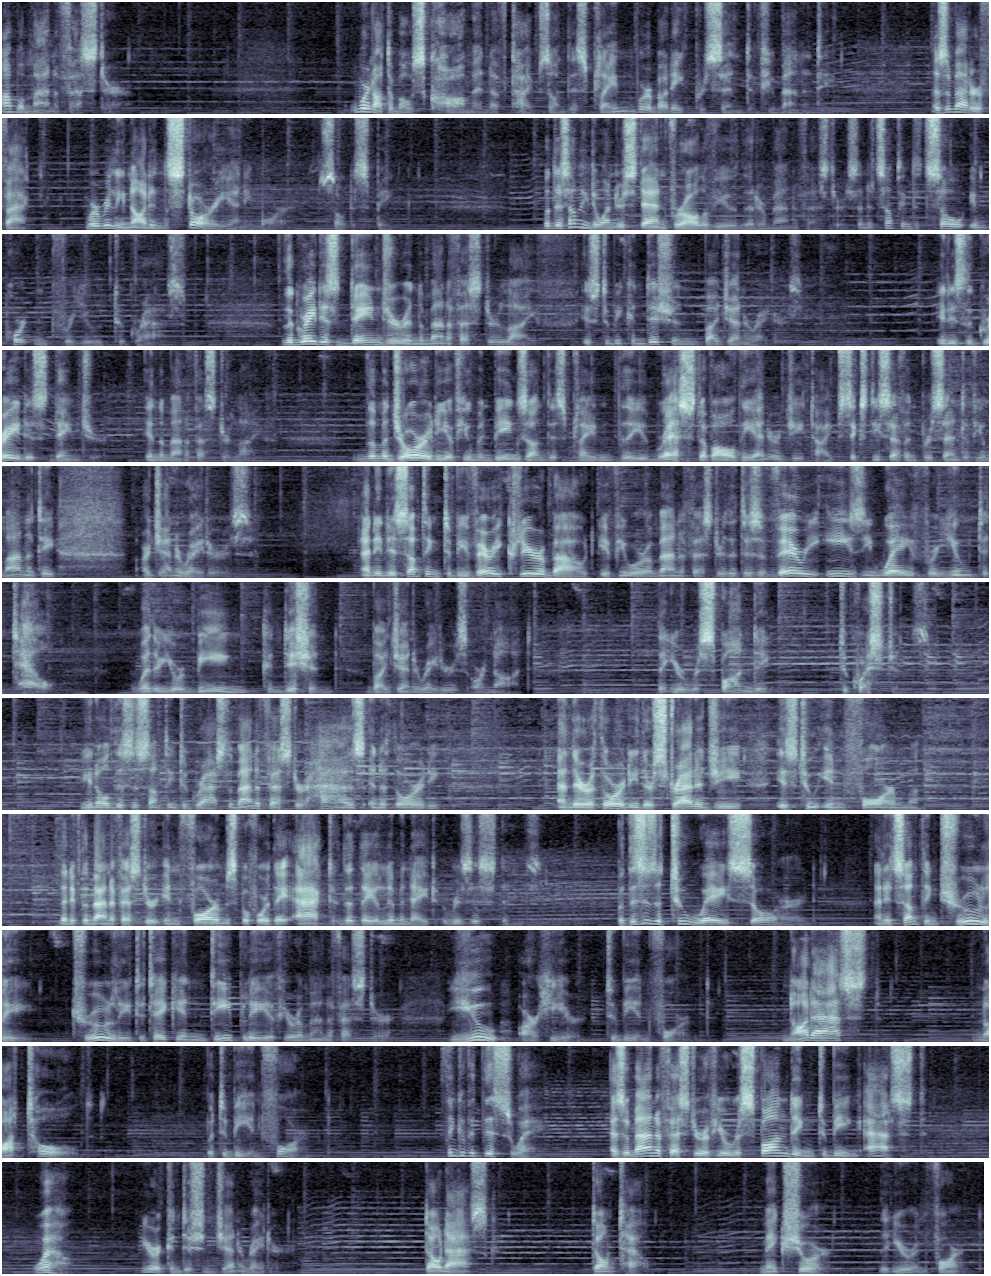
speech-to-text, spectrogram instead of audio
I'm a manifestor. We're not the most common of types on this plane. We're about 8% of humanity. As a matter of fact, we're really not in the story anymore, so to speak. But there's something to understand for all of you that are manifestors, and it's something that's so important for you to grasp. The greatest danger in the manifestor life is to be conditioned by generators. It is the greatest danger in the manifestor life. The majority of human beings on this plane, the rest of all the energy types, 67% of humanity, are generators. And it is something to be very clear about if you are a manifestor, that there's a very easy way for you to tell whether you're being conditioned by generators or not. That you're responding to questions. You know, this is something to grasp. The manifestor has an authority. And their authority, their strategy is to inform. That if the manifestor informs before they act, that they eliminate resistance. But this is a two-way sword. And it's something truly, truly to take in deeply if you're a manifestor. You are here to be informed. Not asked, not told, but to be informed. Think of it this way. As a manifestor, if you're responding to being asked, well, you're a condition generator. Don't ask. Don't tell. Make sure that you're informed.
